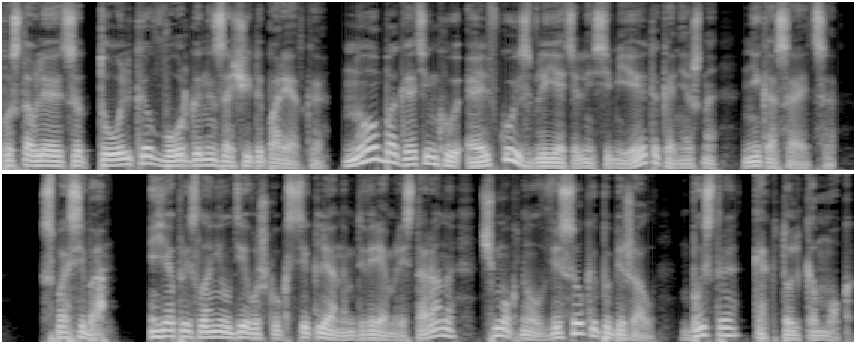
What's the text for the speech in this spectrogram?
Поставляется только в органы защиты порядка. Но богатенькую эльфку из влиятельной семьи это, конечно, не касается. Спасибо. Я прислонил девушку к стеклянным дверям ресторана, чмокнул в висок и побежал. Быстро, как только мог.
